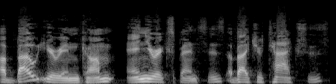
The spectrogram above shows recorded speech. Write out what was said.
about your income and your expenses, about your taxes,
